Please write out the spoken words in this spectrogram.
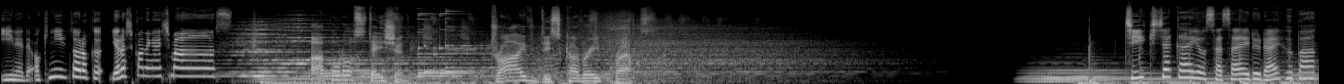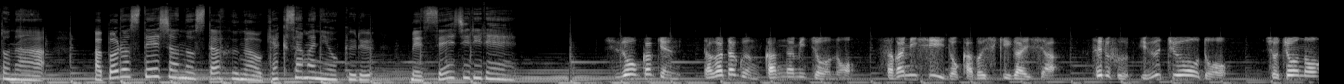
いいねでお気に入り登録よろしくお願いします。Apollo Station Drive Discovery Press. 地域社会を支えるライフパートナーアポロステーションのスタッフがお客様に送るメッセージリレー。静岡県田形郡神南町の相模シード株式会社セルフ伊豆中央道所長の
